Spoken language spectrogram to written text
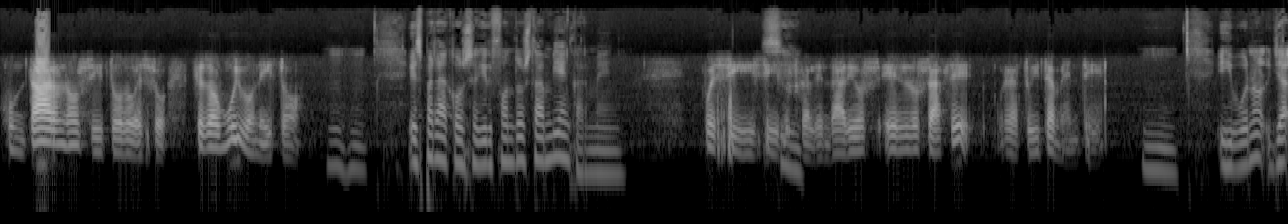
juntarnos y todo eso quedó muy bonito es para conseguir fondos también Carmen pues sí, sí, los calendarios él los hace gratuitamente. Mm. Y bueno, ¿ya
